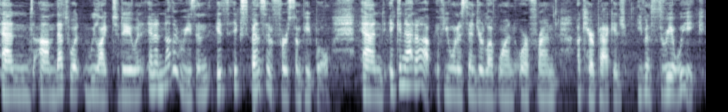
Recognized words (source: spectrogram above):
And um, that's what we like to do. And, and another reason, it's expensive for some people. And it can add up if you want to send your loved one or a friend a care package, even three a week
